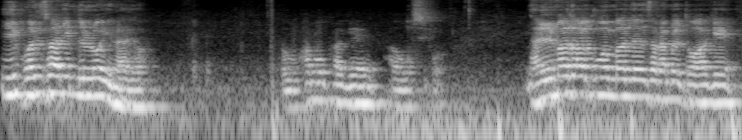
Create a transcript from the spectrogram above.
이 권사님들로 인하여 더욱 화목하게 하옵시고 날마다 구원받는 사람을 더하게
